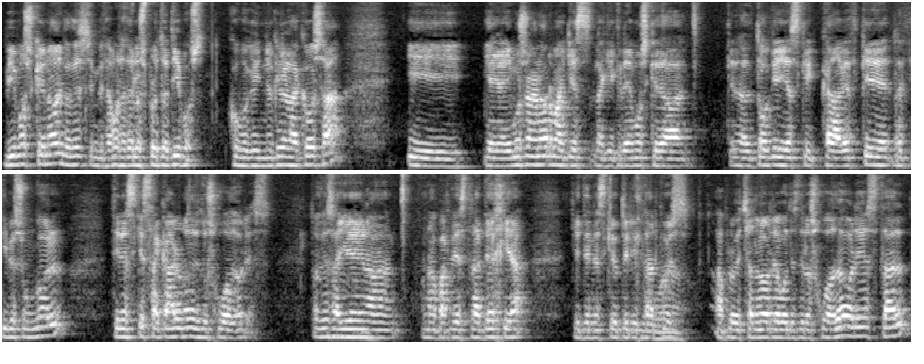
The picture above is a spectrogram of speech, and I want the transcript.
Vimos que no, entonces empezamos a hacer los prototipos, como que no quiere la cosa, y, añadimos una norma que es la que creemos que da, el toque, y es que cada vez que recibes un gol, tienes que sacar uno de tus jugadores. Entonces ahí hay una parte de estrategia que tienes que utilizar, pues aprovechando los rebotes de los jugadores, tal.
